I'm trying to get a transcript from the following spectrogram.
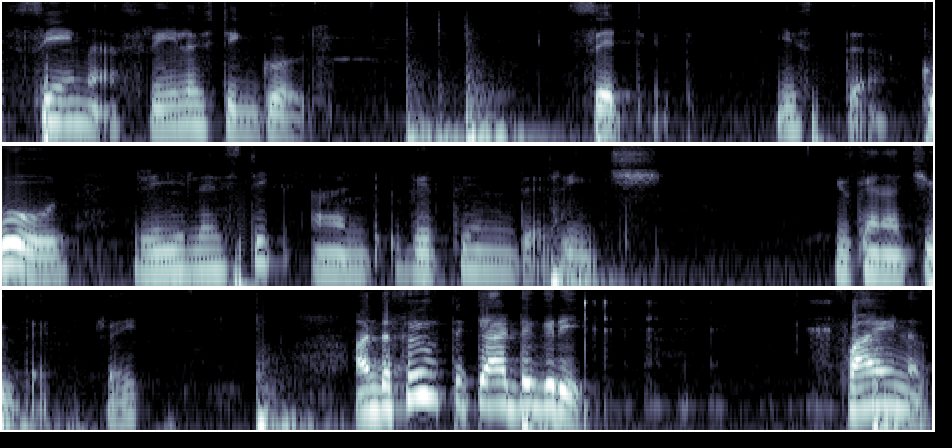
Same as realistic goals. Set it. Is the goal realistic and within the reach? You can achieve that right? And the fifth category final.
